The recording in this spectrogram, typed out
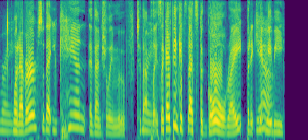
Right. whatever so that you can eventually move to that Right. place like i think it's that's the goal right but it can't Yeah. maybe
